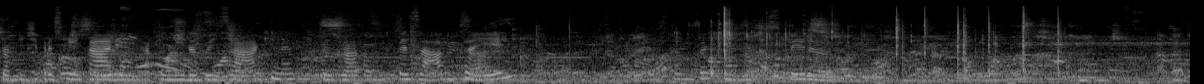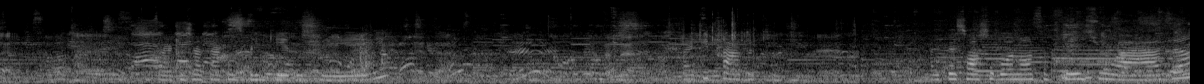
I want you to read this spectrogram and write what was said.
Já pedi para esquentarem a comida do Isaac, né? Feijoada muito pesado para ele. estamos aqui, gente, esperando. Já tá com os brinquedos dele. Tá equipado aqui. Aí, pessoal, chegou a nossa feijoada.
